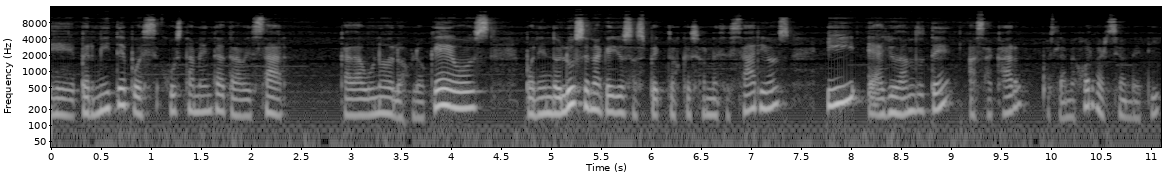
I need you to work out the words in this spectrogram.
eh, permite pues justamente atravesar cada uno de los bloqueos, poniendo luz en aquellos aspectos que son necesarios y ayudándote a sacar pues la mejor versión de ti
